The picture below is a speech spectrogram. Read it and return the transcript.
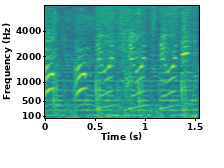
um, um, do it, do it, do it.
